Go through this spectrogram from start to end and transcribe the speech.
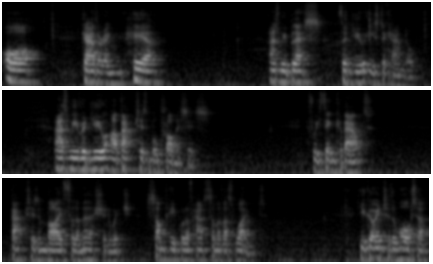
or gathering here as we bless the new Easter candle, as we renew our baptismal promises. If we think about baptism by full immersion, which some people have had, some of us won't, you go into the water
